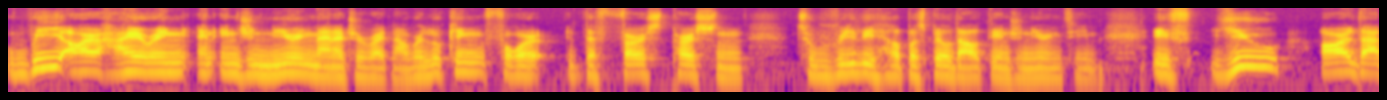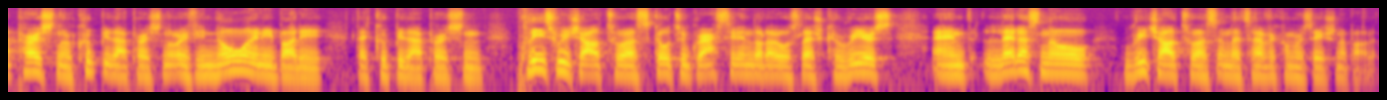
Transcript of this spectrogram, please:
we are hiring an engineering manager right now. We're looking for the first person to really help us build out the engineering team. If you are that person or could be that person, or if you know anybody that could be that person, please reach out to us. Go to graph slash careers and let us know, reach out to us and let's have a conversation about it.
